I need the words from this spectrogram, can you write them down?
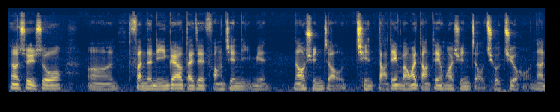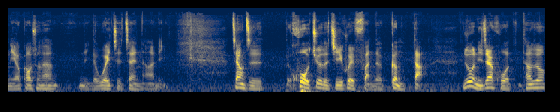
那所以说，嗯、反正你应该要待在房间里面，然后寻找，请打电往外打电话寻找求救。那你要告诉他你的位置在哪里，这样子获救的机会反而更大。如果你在火，他说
